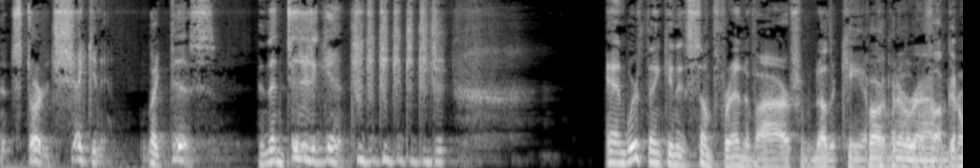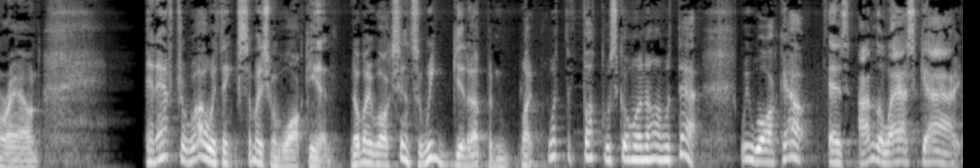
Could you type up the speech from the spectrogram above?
and started shaking it like this, and then did it again. And we're thinking it's some friend of ours from another camp Fucking around. fucking around. And after a while, we think somebody's going to walk in. Nobody walks in. So we get up and like, what the fuck was going on with that? We walk out as I'm the last guy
